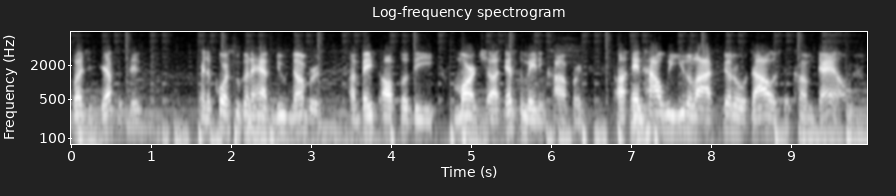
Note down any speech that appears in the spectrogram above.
budget deficit. And of course, we're going to have new numbers uh, based off of the March estimating conference uh, and how we utilize federal dollars that come down.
